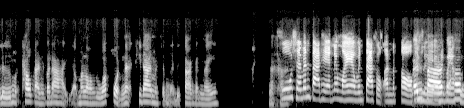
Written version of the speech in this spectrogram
หรือเหมือนเท่ากันก็ได้ เดี๋ยวมาลองดูว่าผลน่ะที่ได้มันจะเหมือนหรือต่างกันไหมนะคะครูใช้แว่นตาแทนได้ไหมอะแว่นตาสองอันมาต่อกัแว่นนเลยตาอะได้ไหมอะเขาครู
